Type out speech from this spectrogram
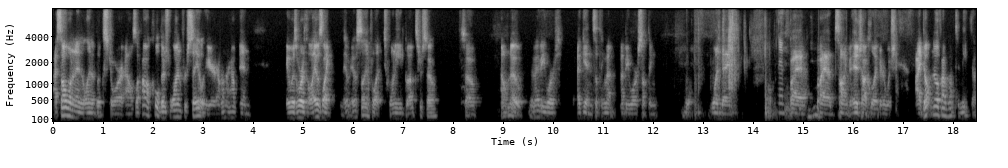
I saw one in an Atlanta bookstore, and I was like, oh cool, there's one for sale here. I wonder how. And it was worth. It was like it was selling for like 20 bucks or so. So I don't know. It may be worth again something might, might be worth something one day by a by a Sonic the Hedgehog collector, which I don't know if I want to meet them.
